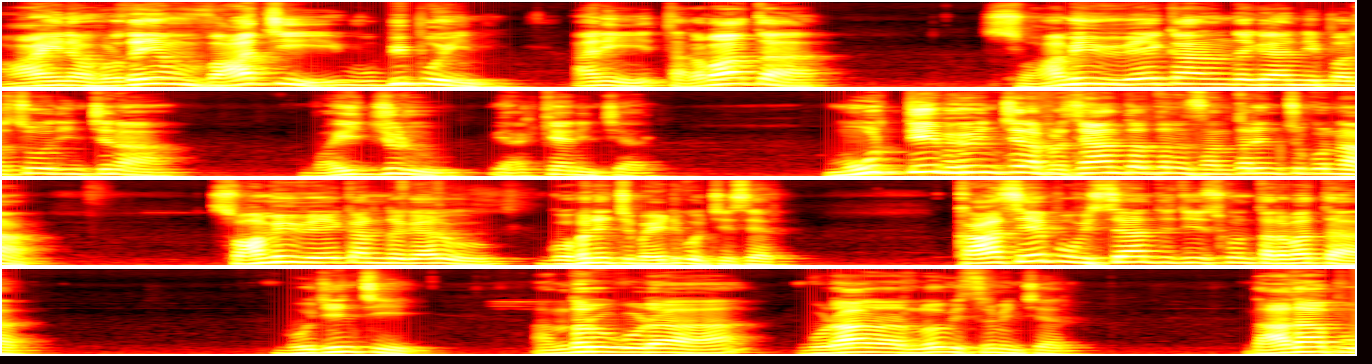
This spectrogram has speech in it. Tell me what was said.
ఆయన హృదయం వాచి ఉబ్బిపోయింది అని తర్వాత స్వామి వివేకానంద గారిని పరిశోధించిన వైద్యుడు వ్యాఖ్యానించారు. మూర్తిభవించిన ప్రశాంతతను సంతరించుకున్న స్వామి వివేకానంద గారు గుహ నుంచి బయటకు వచ్చేశారు. కాసేపు విశ్రాంతి తీసుకున్న తర్వాత భుజించి అందరూ కూడా గుడారాల్లో విశ్రమించారు. దాదాపు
